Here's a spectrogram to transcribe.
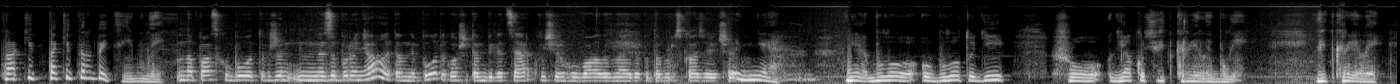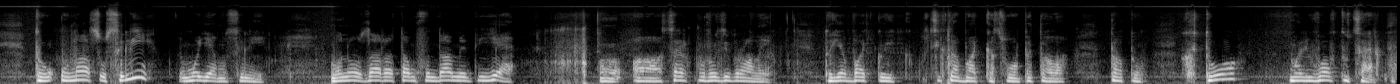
такі, такі традиції були. На Пасху було, то вже не забороняли, там не було такого, що там біля церкви чергували, знаєте, бо там розказують, що Ні, ні, було, було тоді, що якось відкрили були. Відкрили. То у нас у селі, у моєму селі, воно зараз там фундамент є, а церкву розібрали. То я батько, завжди батька свого питала, тату, хто малював ту церкву?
